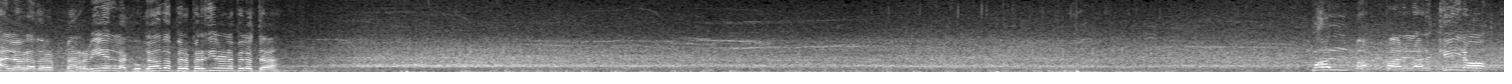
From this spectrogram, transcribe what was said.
Han logrado armar bien la jugada, pero perdieron la pelota. Palma para el arquero.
